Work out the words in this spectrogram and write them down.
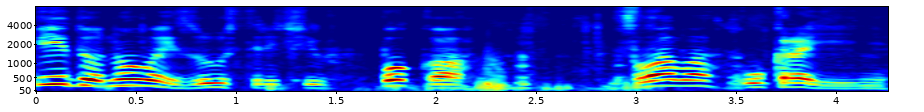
І до нових зустрічей. Пока. Слава Україні!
